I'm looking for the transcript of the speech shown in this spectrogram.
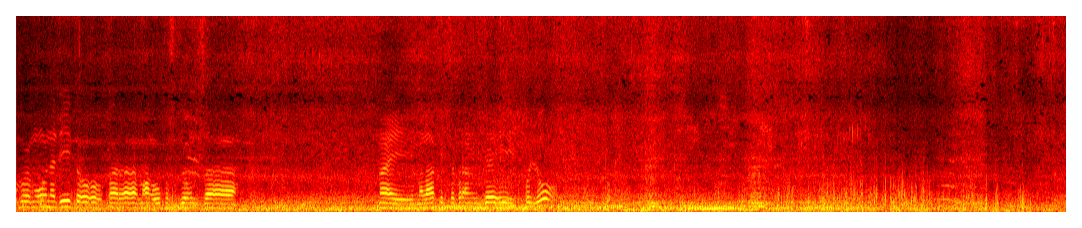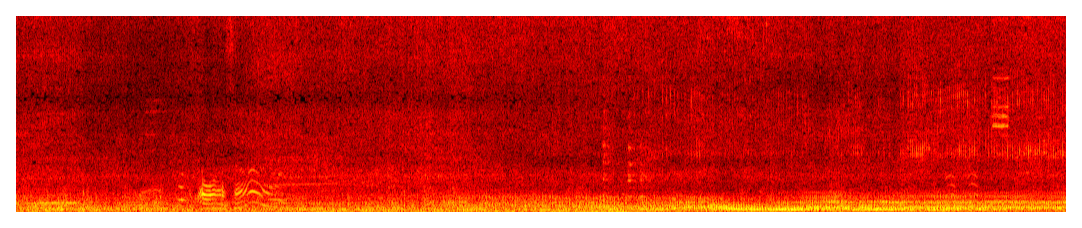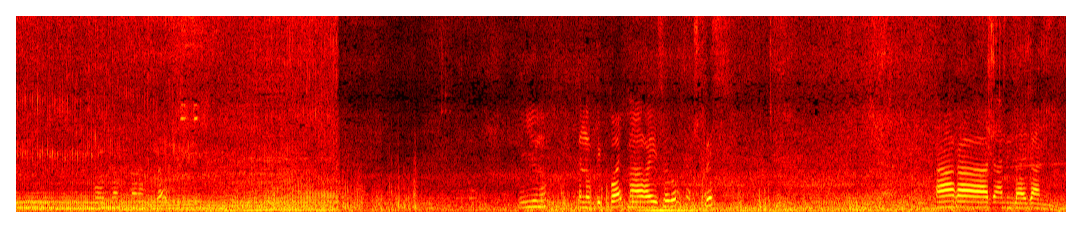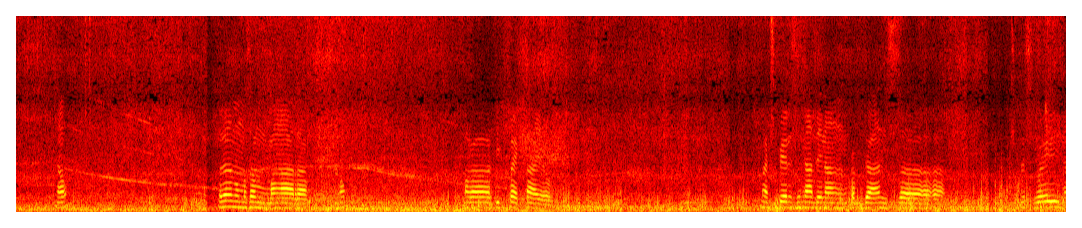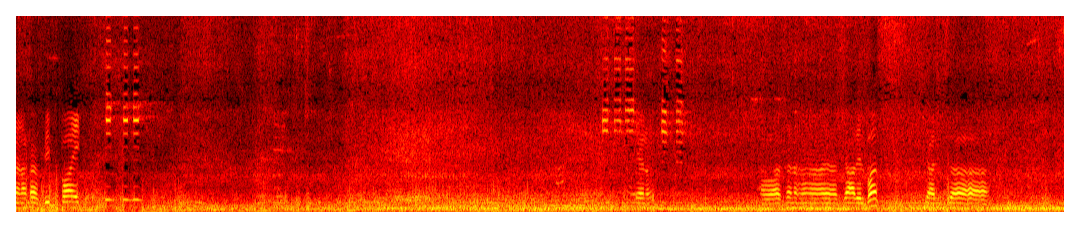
Over muna dito para maubos doon sa may malapit sa barangay Pulo. Kawasan. Botang barangay. Yun o. Ano big bite mga kaisuro express. Nakakadaan din dahil daan. No? Wala namang masamang mangarap. No? Maka big bike tayo. Ma-experience natin ang pagdaan sa expressway na naka big bike. Yan o. Hawasan ng mga shuttle bus galing sa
